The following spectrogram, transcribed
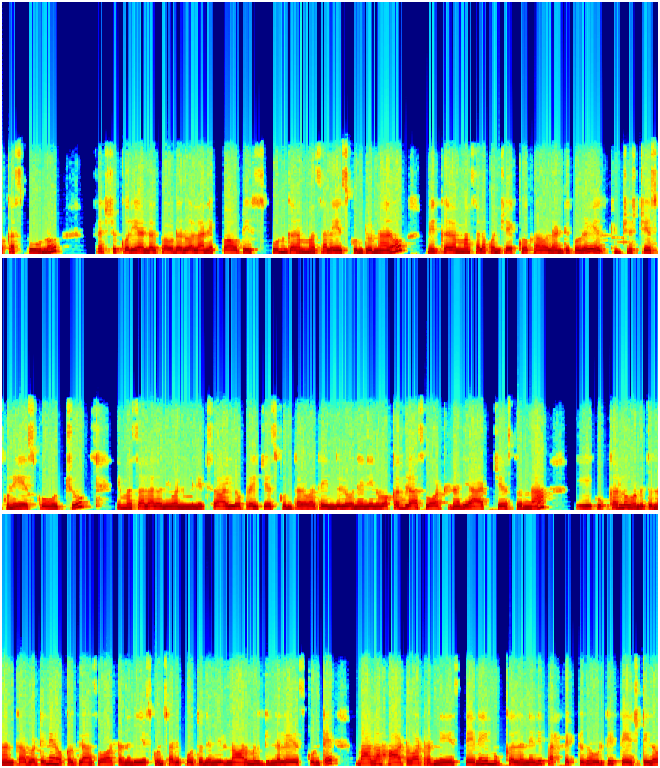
ఒక స్పూను ఫ్రెష్ కొరియాండర్ పౌడర్ అలానే పావు టీ స్పూన్ గరం మసాలా వేసుకుంటున్నాను. మీరు గరం మసాలా కొంచెం ఎక్కువ కావాలంటే కూడా అడ్జస్ట్ చేసుకుని వేసుకోవచ్చు. ఈ మసాలాలని వన్ మినిట్స్ ఆయిల్లో ఫ్రై చేసుకున్న తర్వాత ఇందులోనే నేను ఒక గ్లాస్ వాటర్ అనేది యాడ్ చేస్తున్నా. ఈ కుక్కర్లో వండుతున్నాను కాబట్టి నేను ఒక గ్లాస్ వాటర్ అనేది వేసుకొని సరిపోతుంది. మీరు నార్మల్ గిన్నెలో వేసుకుంటే బాగా హాట్ వాటర్ని వేస్తేనే ఈ ముక్కలు అనేది పర్ఫెక్ట్గా ఉడికి టేస్టీగా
